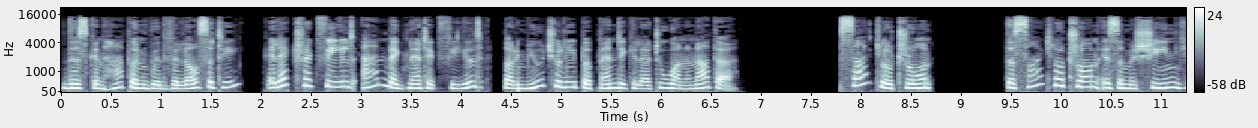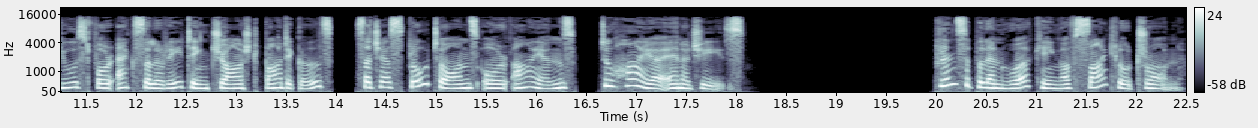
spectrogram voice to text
This can happen with velocity, electric field and magnetic field are mutually perpendicular to one another. Cyclotron The cyclotron is a machine used for accelerating charged particles such as protons or ions to higher energies. Principle and working of cyclotron.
